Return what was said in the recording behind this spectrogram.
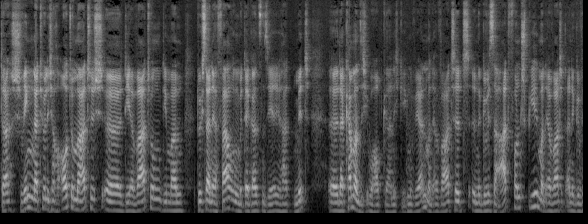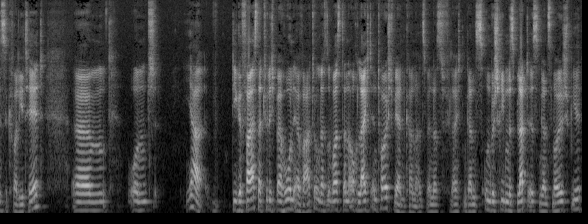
Da schwingen natürlich auch automatisch äh, die Erwartungen, die man durch seine Erfahrungen mit der ganzen Serie hat, mit. Äh, da kann man sich überhaupt gar nicht gegen wehren. Man erwartet eine gewisse Art von Spiel, man erwartet eine gewisse Qualität ähm, und ja, die Gefahr ist natürlich bei hohen Erwartungen, dass sowas dann auch leicht enttäuscht werden kann, als wenn das vielleicht ein ganz unbeschriebenes Blatt ist, ein ganz neues Spiel,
